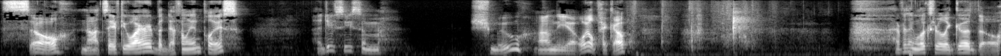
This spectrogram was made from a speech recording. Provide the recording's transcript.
So, not safety wired, but definitely in place. I do see some shmoo on the uh, oil pickup. Everything looks really good though.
